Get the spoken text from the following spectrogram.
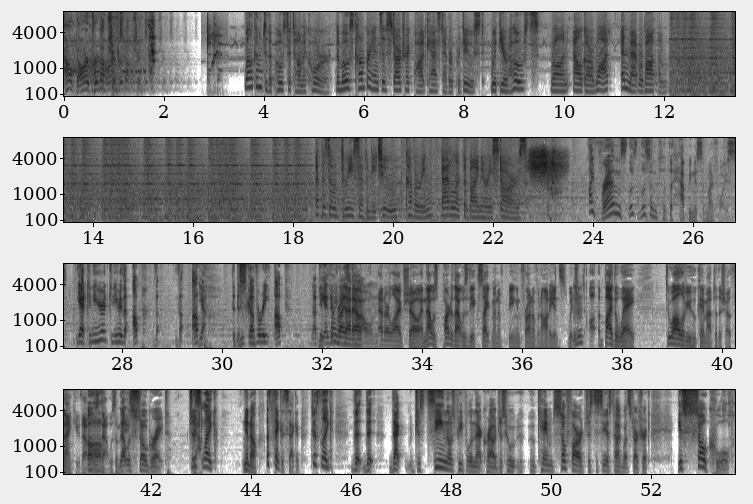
Algar Productions. Welcome to the Post Atomic Horror, the most comprehensive Star Trek podcast ever produced, with your hosts, Ron Algar Watt and Matt Robotham. Episode 372, covering Battle at the Binary Stars. Hi, friends. Listen, listen to the happiness in my voice. Yeah, can you hear it? Can you hear the up, the the up, Yeah. The Discovery up, not the Enterprise that down. out at our live show, and that was part of that was the excitement of being in front of an audience. Which, Mm-hmm. uh, by the way, to all of you who came out to the show, thank you. That was Oh, that was amazing. That was so great. Just Yeah. like, you know, let's take a second. Just like the the that just seeing those people in that crowd, just who who came so far just to see us talk about Star Trek, is so cool.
